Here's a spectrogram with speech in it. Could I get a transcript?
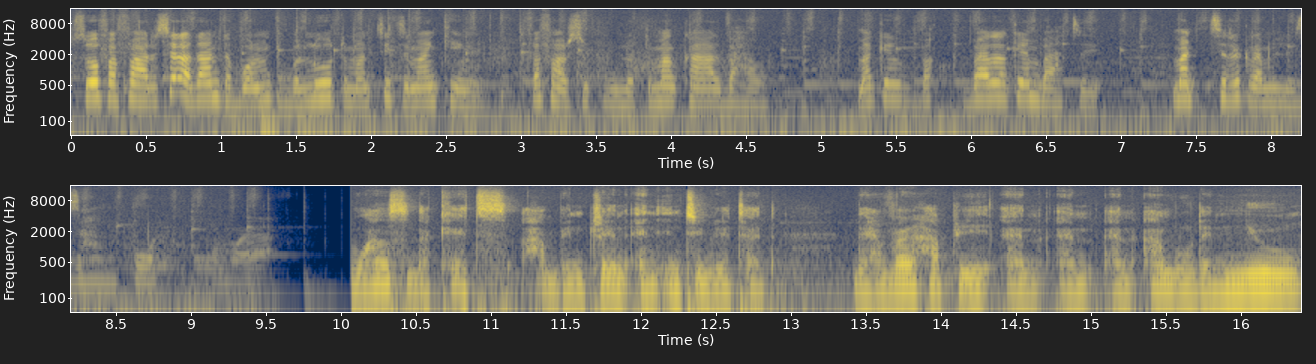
so man man Once the kids have been trained and integrated, they are very happy and, and, and armed with a new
